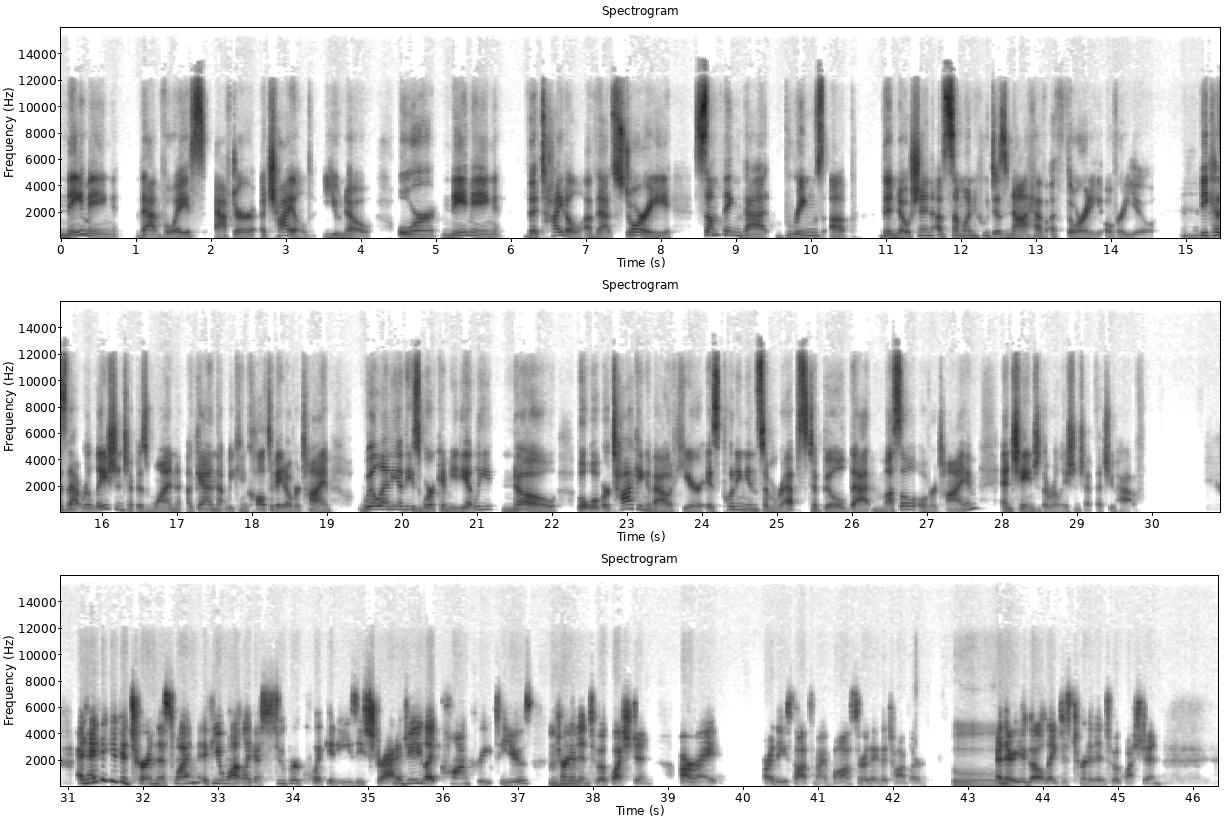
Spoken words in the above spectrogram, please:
naming that voice after a child you know, or naming the title of that story something that brings up the notion of someone who does not have authority over you because that relationship is one, again, that we can cultivate over time. Will any of these work immediately? No. But what we're talking about here is putting in some reps to build that muscle over time and change the relationship that you have. And I think you could turn this one if you want like a super quick and easy strategy, like concrete to use, mm-hmm. turn it into a question. All right, are these thoughts my boss or are they the toddler? And there you go. Like just turn it into a question.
